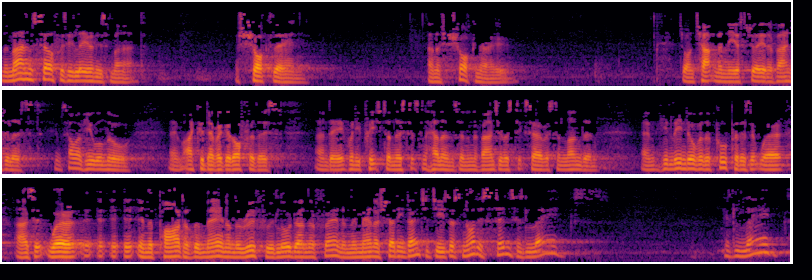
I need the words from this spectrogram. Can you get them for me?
the man himself as he lay on his mat, a shock then, and a shock now. John Chapman, the Australian evangelist, whom some of you will know, um, I could never get off of this. And uh, when he preached on this at St Helens in an evangelistic service in London, um, he leaned over the pulpit, as it were, as it were, in the part of the men on the roof who had lowered down their friend. And the men are shouting down to Jesus, not his sins, his legs. His legs.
